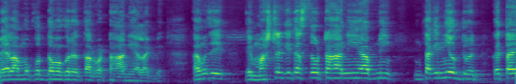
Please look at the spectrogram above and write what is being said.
মেলা মোকদ্দমা করে তারপর টাহা নিয়ে লাগবে। আমি বলছি, এই মাস্টারকে কাছ থেকেও টাহা নিয়ে আপনি তাকে নিয়োগ দেবেন। তাই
